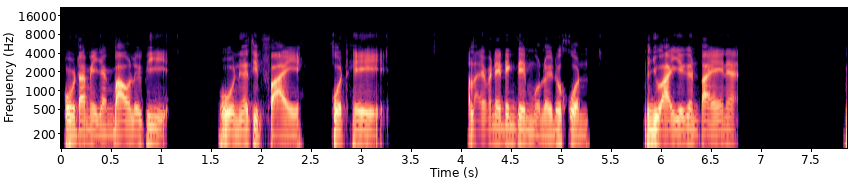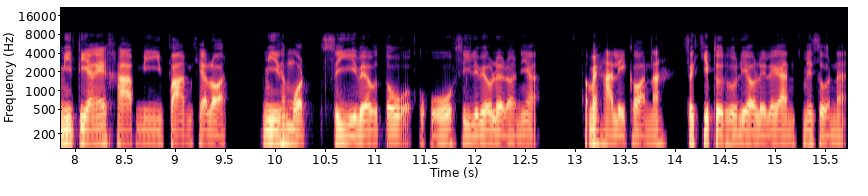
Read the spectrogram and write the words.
โอ้ดาเมจอย่างเบาเลยพี่ โอ้เนื้อติดไฟโคตรเท่อะไรไม่ได้เด้งเต็มหมดเลยทุกคน มันยูไอเยอะเกินไปเนี่ยมีเตียงให้ครับ มีฟาร์มแครอทมีทั้งหมดสี่เลเวลโตโอ้โหสี่เลเวลเลยเหรอเนี่ยต้องไปหาเลยก่อนนะสกิปตัวทูเรียลเลยแล้วกัน ไม่สนนะ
